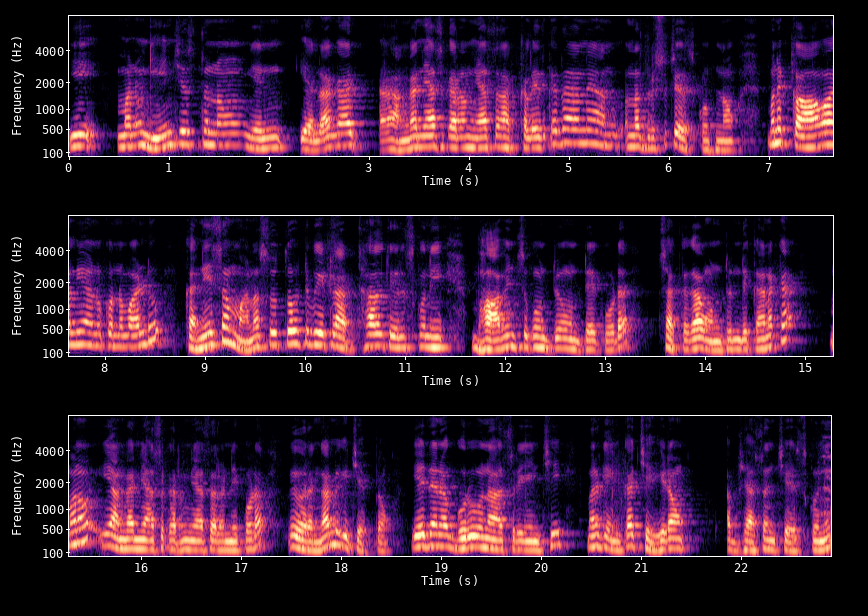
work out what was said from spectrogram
ఈ మనం ఏం చేస్తున్నాం? ఎన్ ఎలాగా అంగన్యాస కరన్యాస అక్కలేదు కదా అని అనుకున్న దృష్టి చేసుకుంటున్నాం. మనకు కావాలి అనుకున్న వాళ్ళు కనీసం మనసుతోటి వీటి అర్థాలు తెలుసుకుని భావించుకుంటూ ఉంటే కూడా చక్కగా ఉంటుంది కనుక మనం ఈ అంగన్యాస కరన్యాసాలన్నీ కూడా వివరంగా మీకు చెప్పాం. ఏదైనా గురువుని ఆశ్రయించి మనకి ఇంకా చేయడం అభ్యాసం చేసుకుని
